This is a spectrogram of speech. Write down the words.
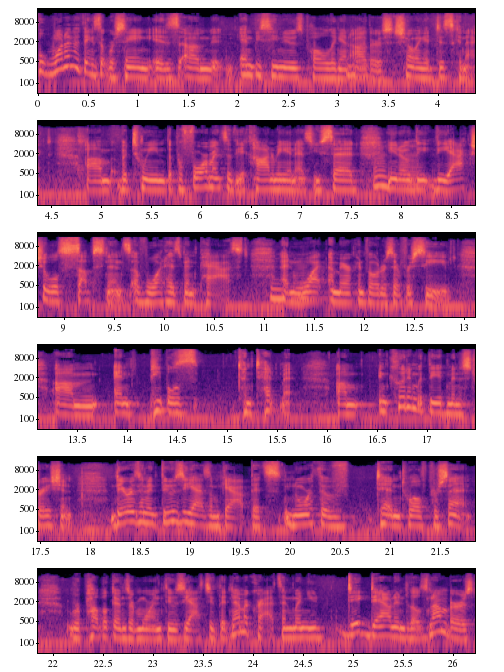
Well, one of the things that we're seeing is um, NBC News polling and mm-hmm. others showing a disconnect um, between the performance of the economy and, as you said, mm-hmm. you know, the, the actual substance of what has been passed mm-hmm. and what American voters have received, um, and people's contentment, um, including with the administration. There is an enthusiasm gap that's north of 10, 12 percent. Republicans are more enthusiastic than Democrats. And when you dig down into those numbers,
